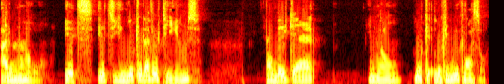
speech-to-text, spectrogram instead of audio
I don't know. It's it's you look at other teams and they get, you know, look at look at Newcastle.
